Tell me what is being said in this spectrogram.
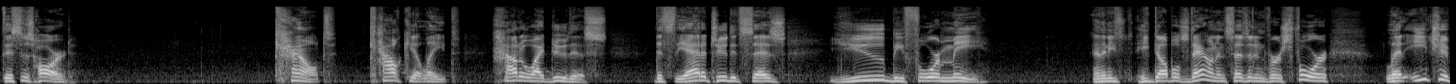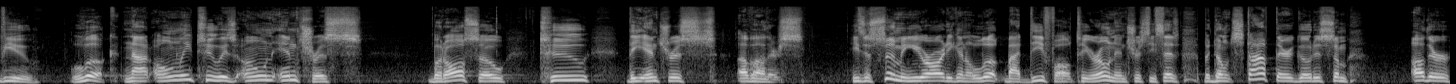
This is hard. Count, calculate. How do I do this? That's the attitude that says, You before me. And then he, he doubles down and says it in verse 4 let each of you look not only to his own interests, but also to the interests of others. He's assuming you're already going to look by default to your own interests. He says, but don't stop there, go to some other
